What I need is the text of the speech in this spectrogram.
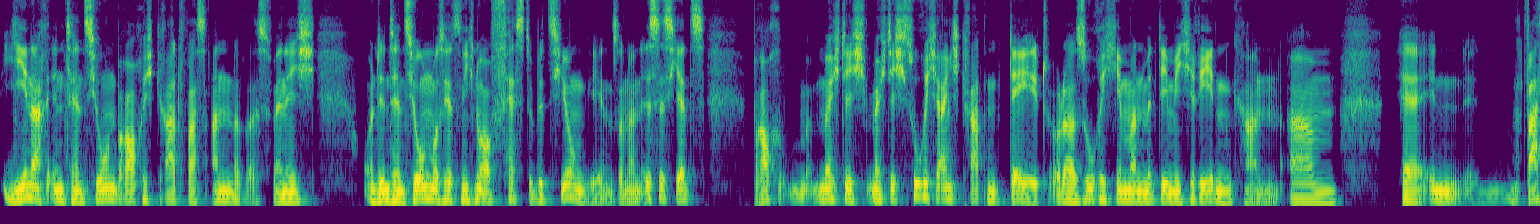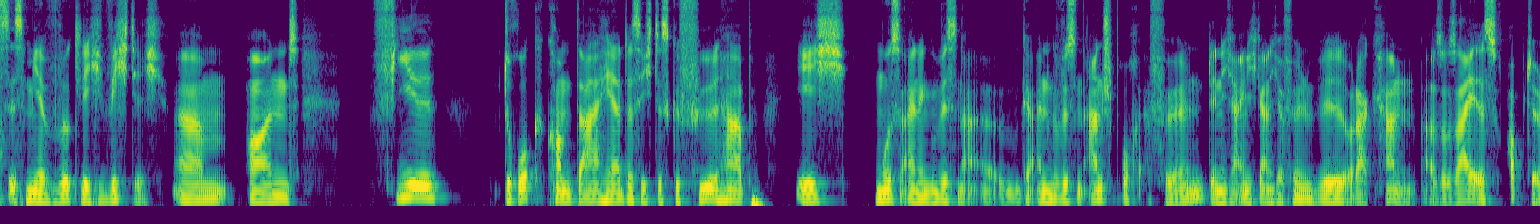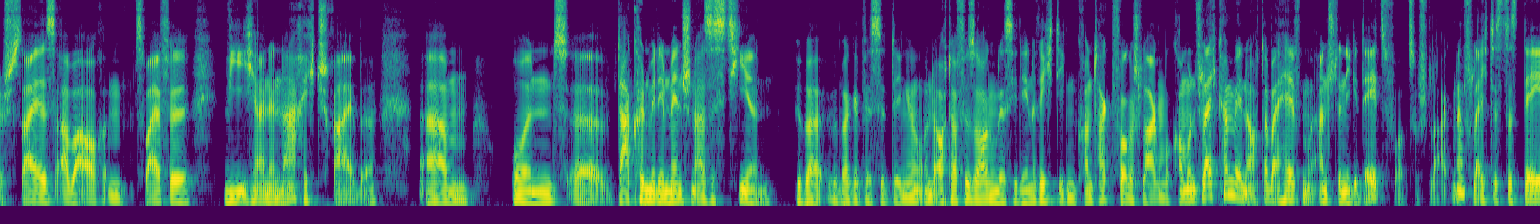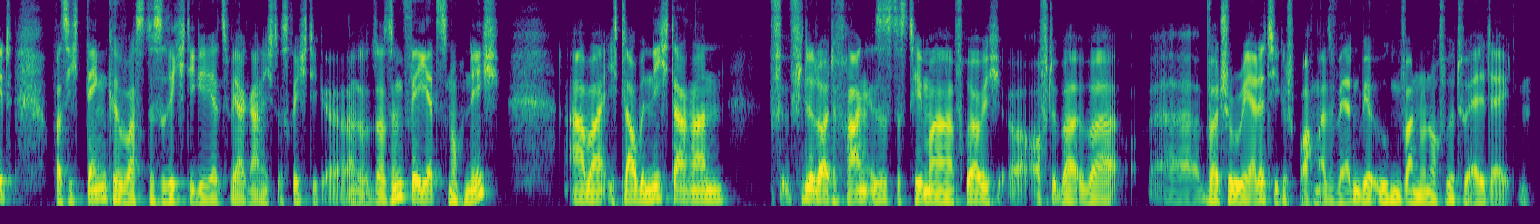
je nach Intention brauche ich gerade was anderes. Wenn ich, und Intention muss jetzt nicht nur auf feste Beziehungen gehen, sondern ist es jetzt brauche, möchte ich, möchte ich, suche ich eigentlich gerade ein Date oder suche ich jemanden, mit dem ich reden kann? Ähm, äh, in, was ist mir wirklich wichtig? Ähm, und viel Druck kommt daher, dass ich das Gefühl habe, ich muss einen gewissen, äh, einen gewissen Anspruch erfüllen, den ich eigentlich gar nicht erfüllen will oder kann. Also sei es optisch, sei es aber auch im Zweifel, wie ich eine Nachricht schreibe. Ähm, und äh, da können wir den Menschen assistieren über, über gewisse Dinge und auch dafür sorgen, dass sie den richtigen Kontakt vorgeschlagen bekommen. Und vielleicht können wir ihnen auch dabei helfen, anständige Dates vorzuschlagen. Ne? Vielleicht ist das Date, was ich denke, was das Richtige jetzt wäre, gar nicht das Richtige. Also da sind wir jetzt noch nicht. Aber ich glaube nicht daran, viele Leute fragen, ist es das Thema, früher habe ich äh, oft über, über äh, Virtual Reality gesprochen, also werden wir irgendwann nur noch virtuell daten.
